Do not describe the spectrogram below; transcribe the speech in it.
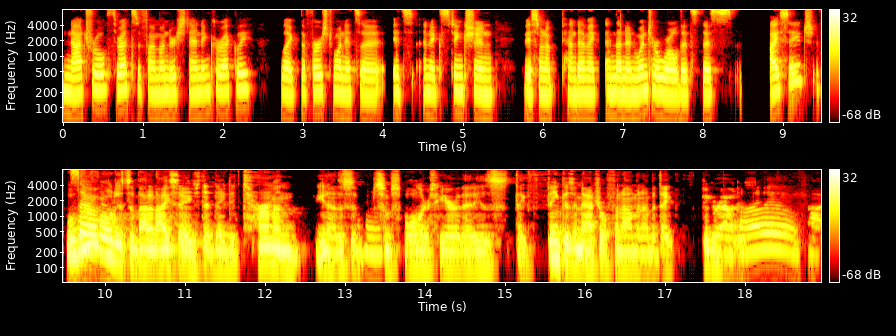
natural threats, if I'm understanding correctly. Like the first one, it's a it's an extinction based on a pandemic, and then in Winter World, it's this ice age. Well, so, Winterworld is about an ice age that they determine. You know, this is mm-hmm. some spoilers here. That is, they think is a natural phenomenon, but they figure out it's oh. not.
